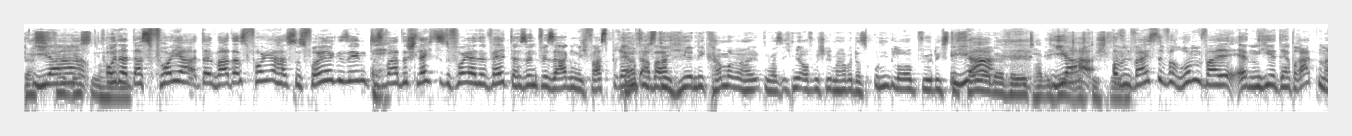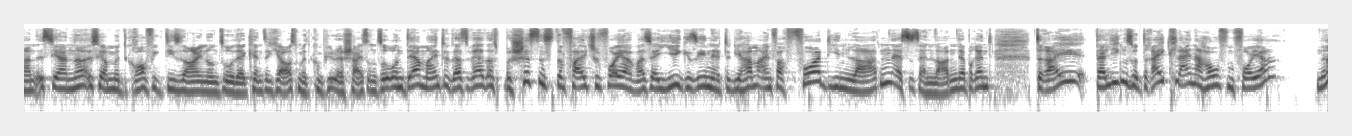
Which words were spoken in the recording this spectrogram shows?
das vergessen haben. oder das Feuer, da war das Feuer, hast du das Feuer gesehen? Das war das schlechteste Feuer der Welt. Da sind wir sagen nicht, was brennt, Darf ich aber dir hier in die Kamera halten, was ich mir aufgeschrieben habe? Das unglaubwürdigste Feuer der Welt habe ich ja. aufgeschrieben. Und weißt du warum? Weil ähm, hier der Bratmann ist ja, ne, ist ja mit Grafikdesign und so, der kennt sich ja aus mit Computerscheiß und so. Und der meinte, das wäre das beschissenste falsche Feuer, was er je gesehen hätte. Die haben einfach vor den Laden, es ist ein Laden, der brennt, drei, da liegen so drei kleine Haufen Feuer. Ne?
